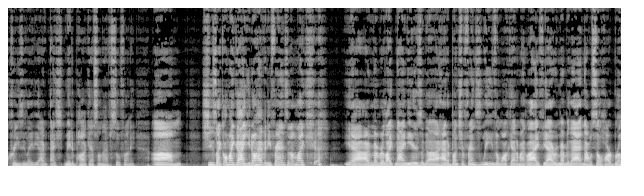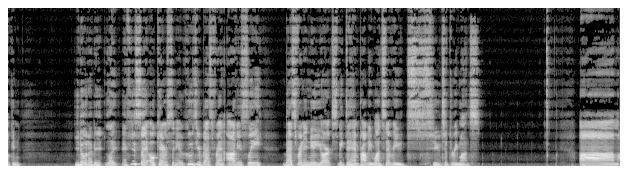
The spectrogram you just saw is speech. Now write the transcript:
crazy lady. I, I made a podcast on that. It was so funny. Um, she's like, "Oh my god, you don't have any friends?" And I'm like, "Yeah, I remember like 9 years ago I had a bunch of friends leave and walk out of my life. Yeah, I remember that and I was so heartbroken." You know what I mean? Like if you say, "Okay, Arsenio, who's your best friend?" Obviously, best friend in New York, speak to him probably once every 2 to 3 months. Um,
